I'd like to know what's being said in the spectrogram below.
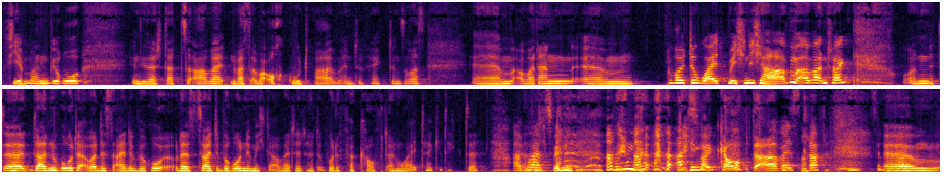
Vier-Mann-Büro in dieser Stadt zu arbeiten, was aber auch gut war im Endeffekt und sowas. Ähm, aber dann ähm, wollte White mich nicht haben am Anfang. Und äh, dann wurde aber das eine Büro oder das zweite Büro, in dem ich gearbeitet hatte, wurde verkauft an White Architekte. Ach, also ich bin, bin eingekaufte Arbeitskraft. ähm,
